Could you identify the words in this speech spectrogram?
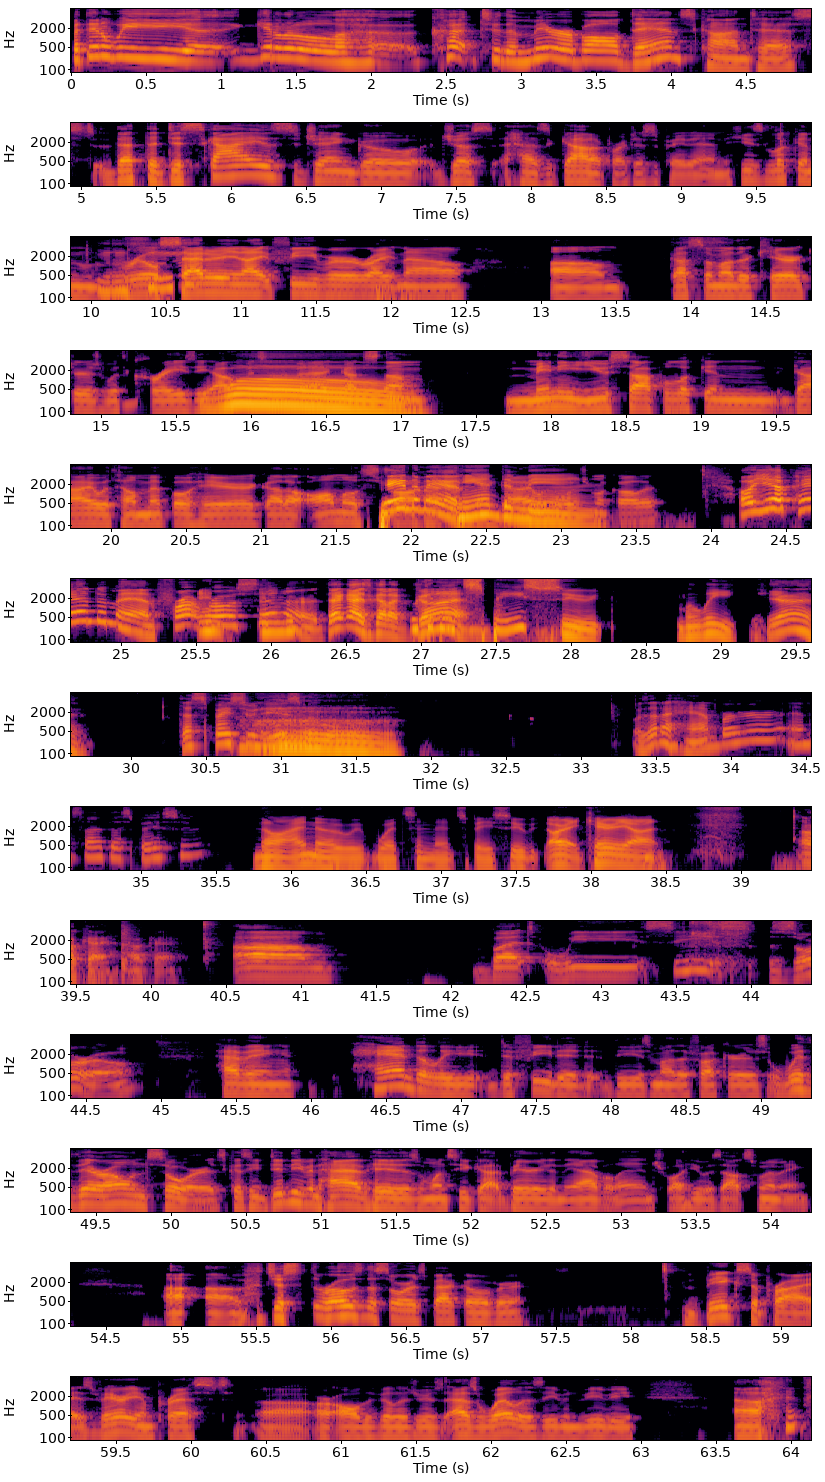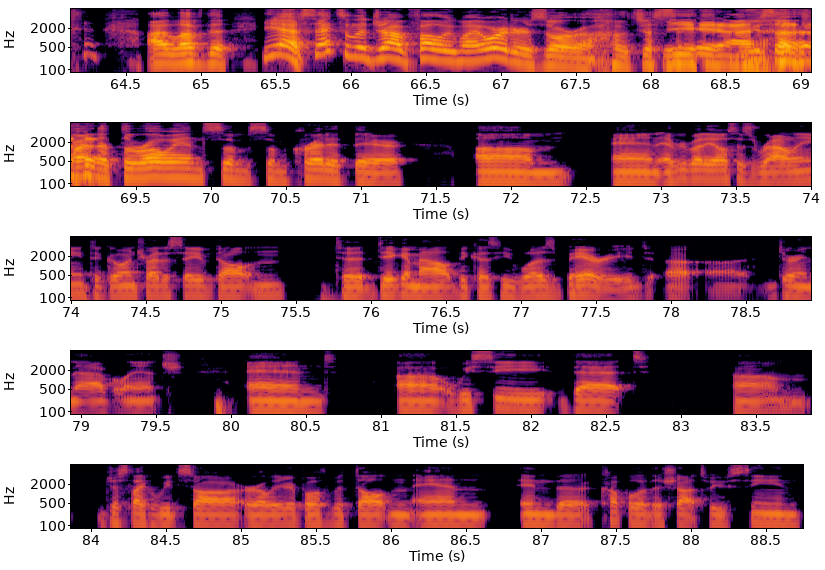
But then we uh, get a little uh, cut to the mirror ball dance contest that the disguised Django just has got to participate in. He's looking real Mhm. Saturday Night Fever right now. Um, got some other characters with crazy outfits in the back. Got some mini Usopp looking guy with Helmeppo hair. Got a almost Panda straw hat Man. looking Panda guy Man. With call it? Oh yeah, Panda Man, front And- row and look- center. that guy's got a Look at gun. that spacesuit, Malik. Yeah. That spacesuit is cool. Was that a hamburger inside that spacesuit? No, I know what's in that spacesuit. All right, carry on. Okay, okay. Um, but we see S- Zoro having handily defeated these motherfuckers with their own swords because he didn't even have his once he got buried in the avalanche while he was out swimming. Uh, uh, just throws the swords back over. Big surprise. Very impressed uh, are all the villagers as well as even Vivi. Uh, I love the yes, excellent job following my orders, Zoro. Just Yeah. Usopp trying to throw in some some credit there. Um, and everybody else is rallying to go and try to save Dalton to dig him out because he was buried uh, uh, during the avalanche. And uh, we see that um, just like we saw earlier, both with Dalton and in the couple of the shots we've seen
